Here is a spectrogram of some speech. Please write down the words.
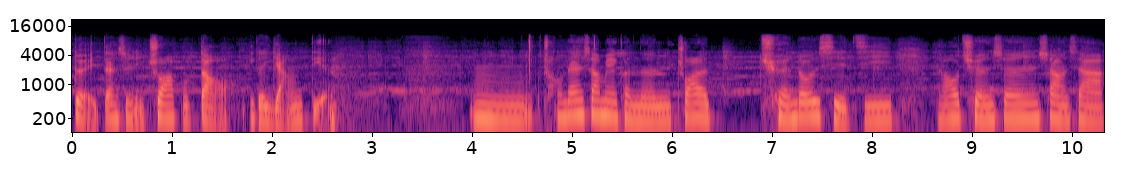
对，但是你抓不到一个痒点。嗯，床单上面可能抓了。全都是血迹，然后全身上下，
